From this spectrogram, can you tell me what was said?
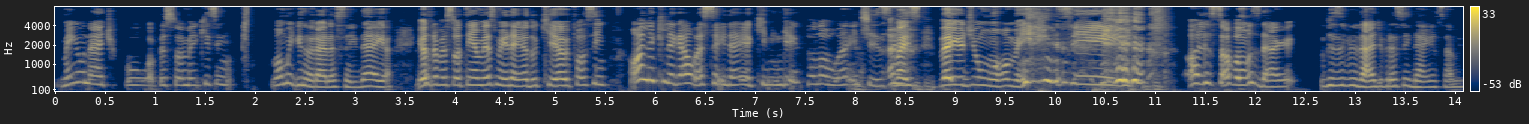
meio, né, tipo, a pessoa meio que assim, vamos ignorar essa ideia. E outra pessoa tem a mesma ideia do que eu e falou assim: olha que legal essa ideia que ninguém falou antes, mas veio de um homem. Sim. olha só, vamos dar visibilidade para essa ideia, sabe?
